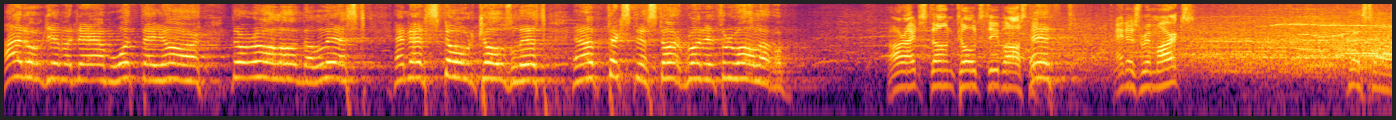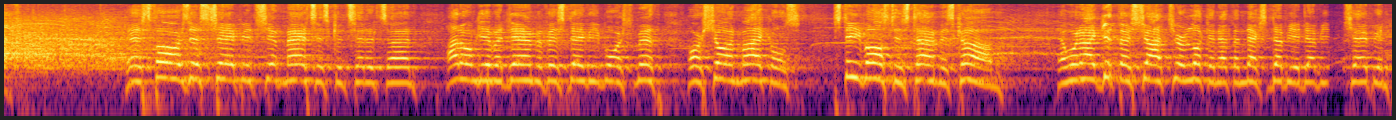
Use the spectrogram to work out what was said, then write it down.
I don't give a damn what they are. They're all on the list, and that's Stone Cold's list, and I'm fixing to start running through all of them. All right, Stone Cold Steve Austin. As, And his remarks? yes, sir. As far as this championship match is considered, son, I don't give a damn if it's Davey Boy Smith or Shawn Michaels. Steve Austin's time has come. And when I get the shot, you're looking at the next WWE champion.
